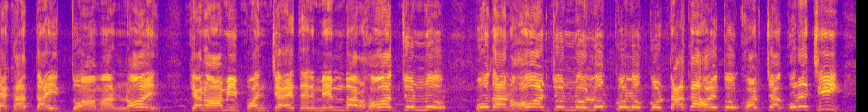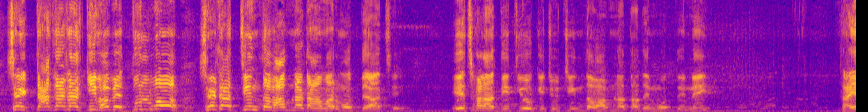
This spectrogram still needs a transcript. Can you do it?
দেখার দায়িত্ব আমার নয়। কেন আমি পঞ্চায়েতের মেম্বার হওয়ার জন্য প্রধান হওয়ার জন্য লক্ষ লক্ষ টাকা হয়তো খরচা করেছি, সেই টাকাটা কীভাবে তুলব সেটার চিন্তা ভাবনাটা আমার মধ্যে আছে। এছাড়া দ্বিতীয় কিছু চিন্তা ভাবনা তাদের মধ্যে নেই। তাই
